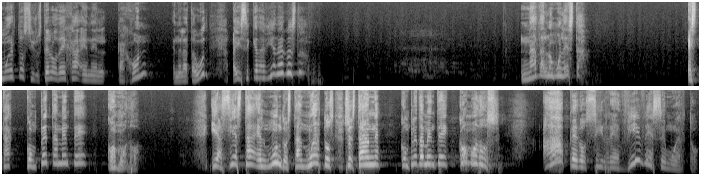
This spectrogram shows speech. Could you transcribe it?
muerto, si usted lo deja en el cajón, en el ataúd, ahí se queda bien a gusto. Nada lo molesta está completamente cómodo. Y así está el mundo, están muertos, están completamente cómodos. Ah, pero si revive ese muerto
